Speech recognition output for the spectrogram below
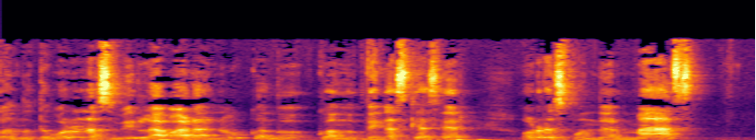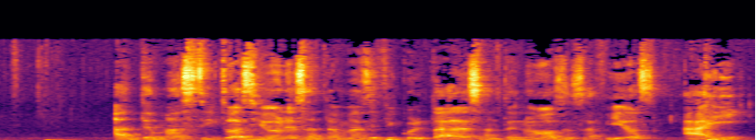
Cuando te vuelvan a subir la vara, ¿no? Cuando, cuando tengas que hacer o responder más ante más situaciones, ante más dificultades, ante nuevos desafíos, ahí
